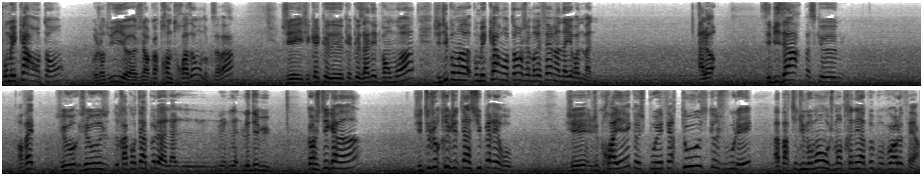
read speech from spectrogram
pour mes 40 ans, aujourd'hui j'ai encore 33 ans, donc ça va, j'ai quelques, années devant moi, j'ai dit pour, pour mes 40 ans, j'aimerais faire un Ironman. Alors, c'est bizarre parce que en fait, je vais vous, raconter un peu le début. Quand j'étais gamin, j'ai toujours cru que j'étais un super héros. Je croyais que je pouvais faire tout ce que je voulais à partir du moment où je m'entraînais un peu pour pouvoir le faire.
